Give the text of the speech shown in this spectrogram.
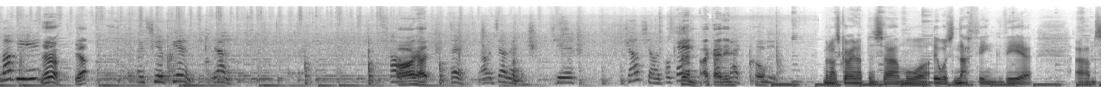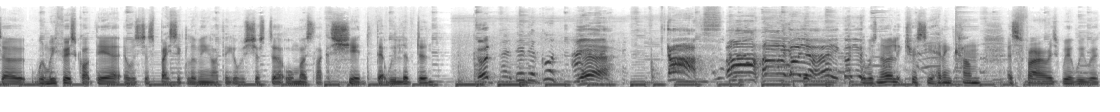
Mummy. Yeah, yeah. Let's hear again. Yeah. Oh, okay. Hey, I'll tell you. Okay. Then, okay, then, cool. When I was growing up in Samoa, there was nothing there um, so when we first got there, it was just basic living. I think it was just uh, almost like a shed that we lived in. Good? Uh, they're, they're good. Yeah. Ah! Ah! I got you. Hey, got you. There was no electricity. It hadn't come as far as where we were.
